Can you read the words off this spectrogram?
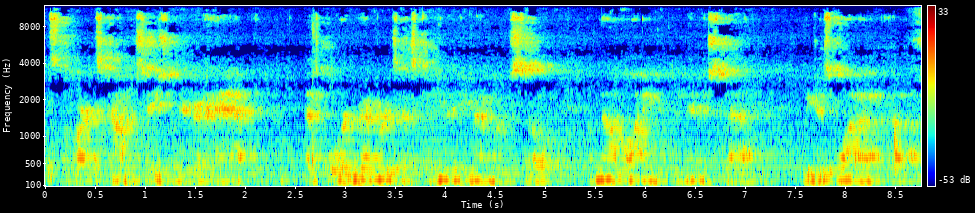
it's the hardest conversation you're going to have as board members, as community members. So I'm not wanting to diminish that. We just want to uh,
